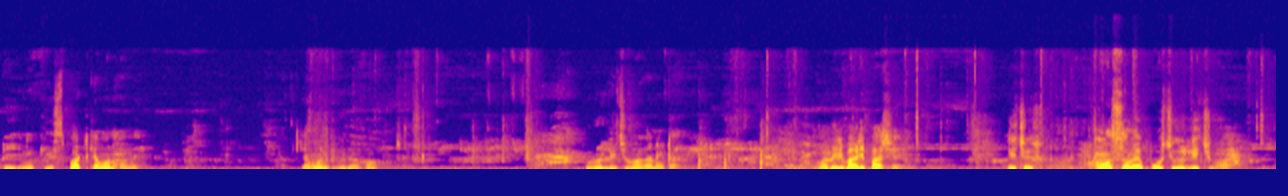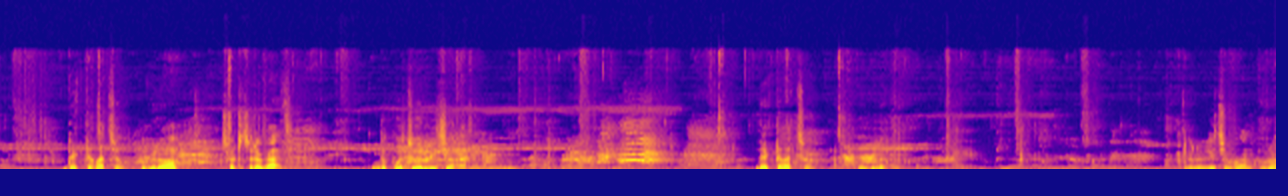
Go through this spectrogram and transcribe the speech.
পিকনিক স্পট কেমন হবে? কেমন ভিউ দেখো? পুরো লিচু বাগান এটা। আমাদেরই বাড়ির পাশে। লিচু মৌসুমে প্রচুর লিচু হয়। দেখতে পাচ্ছ? এগুলো ছোট ছোট গাছ, কিন্তু প্রচুর লিচু হয়। দেখতে পাচ্ছ? এগুলো? এগুলো লিচু বাগান পুরো।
